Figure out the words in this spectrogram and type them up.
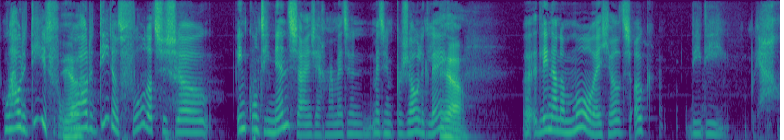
hoe houden die het vol? Ja. Hoe houden die dat vol? Dat ze zo incontinent zijn, zeg maar, met hun, met hun persoonlijk leven. Ja, Eh, Linda de Mol, weet je wel, dat is ook die, die, ja,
